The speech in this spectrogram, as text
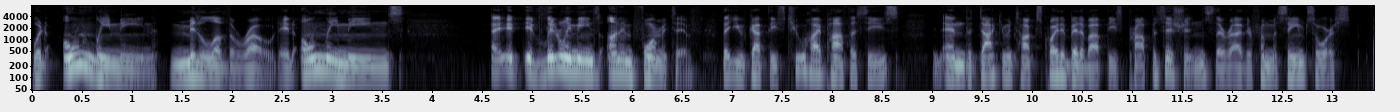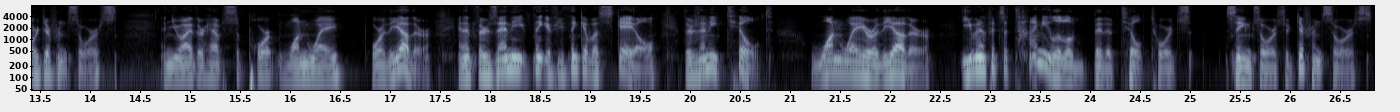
would only mean middle of the road. It only means it, it literally means uninformative that you've got these two hypotheses and the document talks quite a bit about these propositions. They're either from the same source or different source. And you either have support one way or the other and if there's any think if you think of a scale there's any tilt one way or the other even if it's a tiny little bit of tilt towards same source or different source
